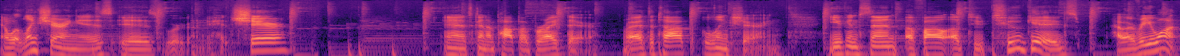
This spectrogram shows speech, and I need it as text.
And what link sharing is, is we're going to hit share and it's going to pop up right there, right at the top, link sharing. You can send a file up to two gigs, however you want.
